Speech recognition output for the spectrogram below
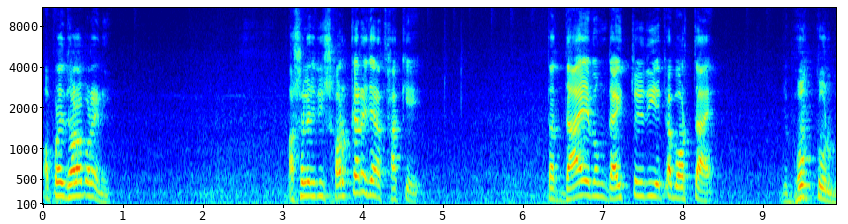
অপরাধী ধরা পড়েনি। আসলে যদি সরকারে যারা থাকে, তার দায় এবং দায়িত্ব যদি এটা বর্তায়, যে ভোগ করব,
